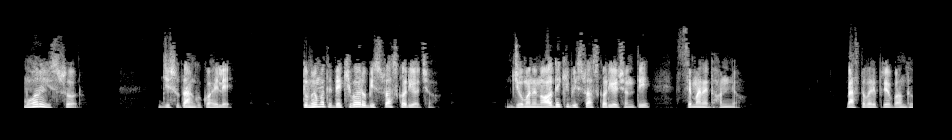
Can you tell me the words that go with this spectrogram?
ମୋହର ଈଶ୍ୱର। ଯୀଶୁ ତାହାଙ୍କୁ କହିଲେ ତୁମେ ମୋତେ ଦେଖିବାରୁ ବିଶ୍ୱାସ କରିଅଛ। ଯେଉଁମାନେ ନ ଦେଖି ବିଶ୍ୱାସ କରିଅଛନ୍ତି ସେମାନେ ଧନ୍ୟ। ବାସ୍ତବରେ ପ୍ରିୟ ବନ୍ଧୁ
